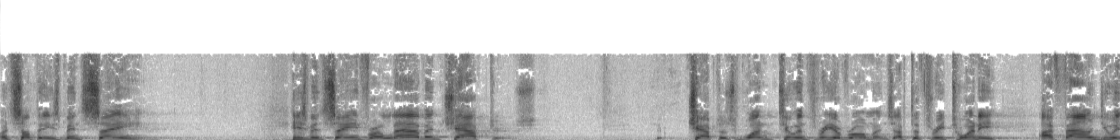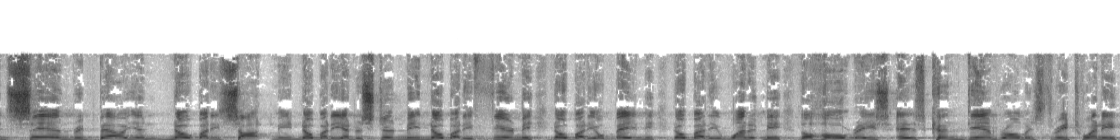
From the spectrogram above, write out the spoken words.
on something he's been saying. He's been saying for 11 chapters, chapters 1, 2, and 3 of Romans, up to 320 I found you in sin, rebellion. Nobody sought me. Nobody understood me. Nobody feared me. Nobody obeyed me. Nobody wanted me. The whole race is condemned. Romans 3:20.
